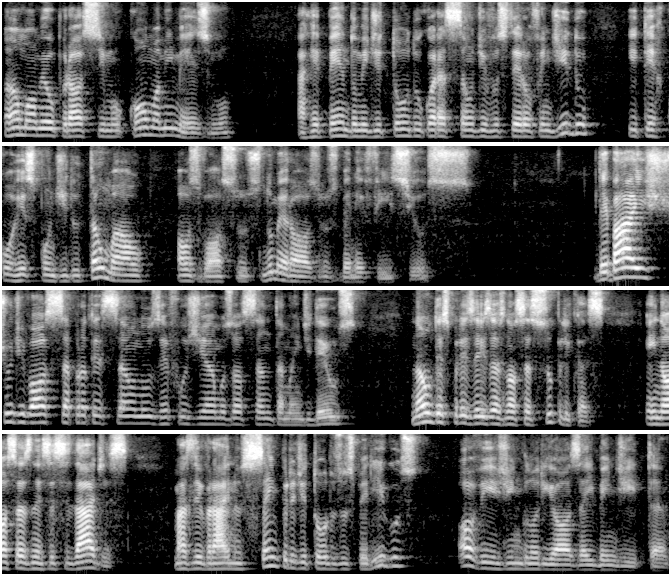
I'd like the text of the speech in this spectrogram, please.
amo ao meu próximo como a mim mesmo. Arrependo-me de todo o coração de vos ter ofendido e ter correspondido tão mal aos vossos numerosos benefícios. Debaixo de vossa proteção nos refugiamos, ó Santa Mãe de Deus. Não desprezeis as nossas súplicas em nossas necessidades, mas livrai-nos sempre de todos os perigos, ó Virgem gloriosa e bendita.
